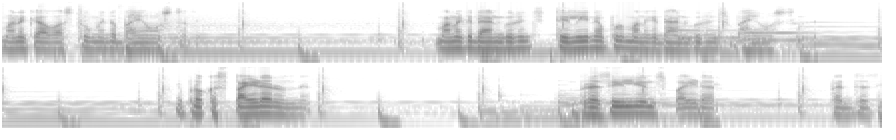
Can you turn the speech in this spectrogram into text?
మనకి ఆ వస్తువు మీద భయం వస్తుంది. మనకి దాని గురించి తెలియనప్పుడు మనకి దాని గురించి భయం వస్తుంది. ఇప్పుడు ఒక స్పైడర్ ఉంది. బ్రెజిలియన్ స్పైడర్ పెద్దది.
